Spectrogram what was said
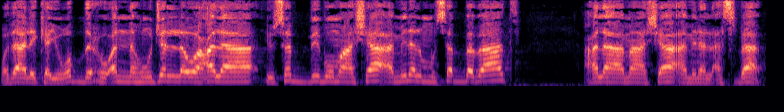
وذلك يوضح أنه جل وعلا يسبب ما شاء من المسببات على ما شاء من الأسباب.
